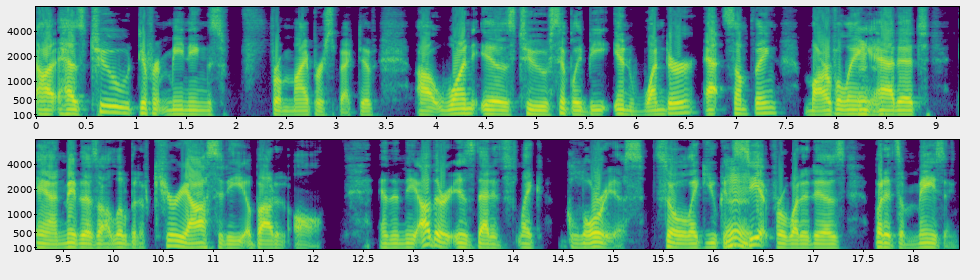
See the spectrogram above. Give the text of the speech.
uh, has two different meanings from my perspective. Uh, one is to simply be in wonder at something, marveling Mhm. at it, and maybe there's a little bit of curiosity about it all. And then the other is that it's like glorious. So, like, you can Mm. see it for what it is, but it's amazing.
